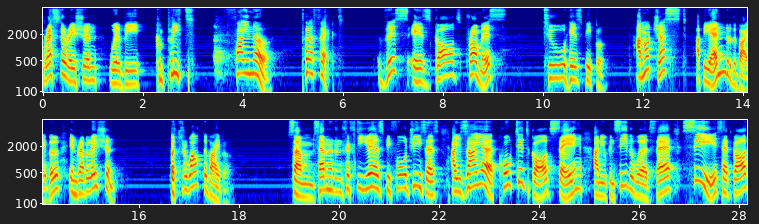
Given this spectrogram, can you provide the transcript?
restoration will be complete, final, perfect. This is God's promise to his people. And not just at the end of the Bible in Revelation but throughout the Bible. Some 750 years before Jesus, Isaiah quoted God saying, and you can see the words there See, said God,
